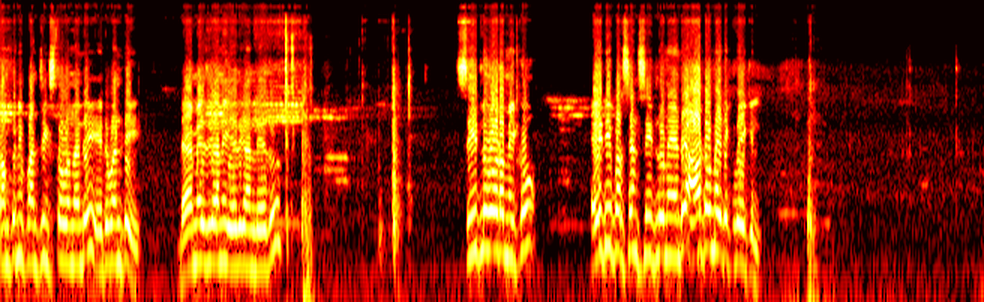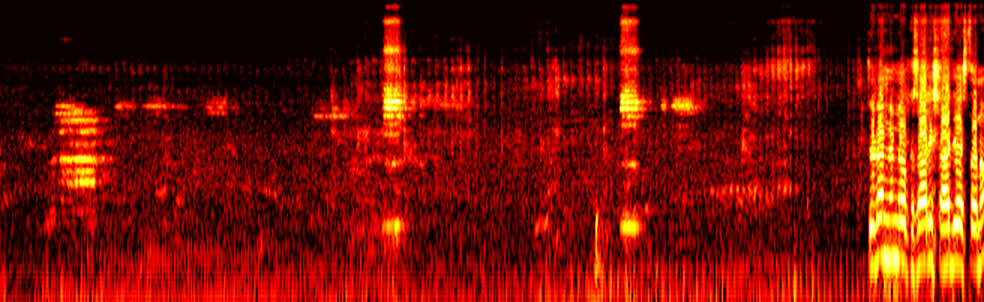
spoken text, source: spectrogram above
కంపెనీ పంచింగ్స్తో ఉందండి. ఎటువంటి డ్యామేజ్ కానీ ఏది కానీ లేదు. సీట్లు కూడా మీకు ఎయిటీ పర్సెంట్ సీట్లు ఉన్నాయండి. ఆటోమేటిక్ వెహికల్ చూడండి నేను ఒకసారి స్టార్ట్ చేస్తాను.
